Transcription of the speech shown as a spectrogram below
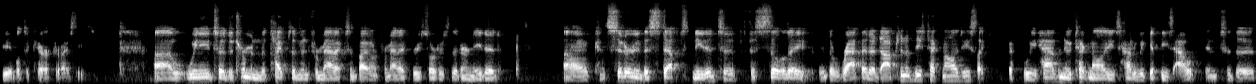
be able to characterize these. Uh, we need to determine the types of informatics and bioinformatic resources that are needed uh, considering the steps needed to facilitate the rapid adoption of these technologies. Like if we have new technologies, how do we get these out into the,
